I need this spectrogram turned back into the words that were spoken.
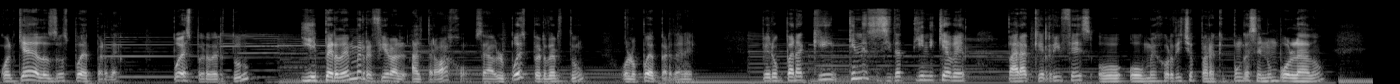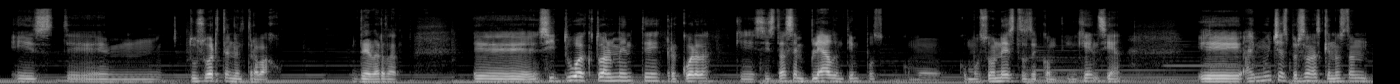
Cualquiera de los dos puede perder. Puedes perder tú. Y perder me refiero al, trabajo. O sea, lo puedes perder tú o lo puede perder él. Pero ¿para qué? ¿Qué necesidad tiene que haber para que rifes o, mejor dicho, para que pongas en un volado este, tu suerte en el trabajo? De verdad. Eh, si tú actualmente, recuerda que si estás empleado en tiempos como, como son estos de contingencia, eh, hay muchas personas que no, están,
